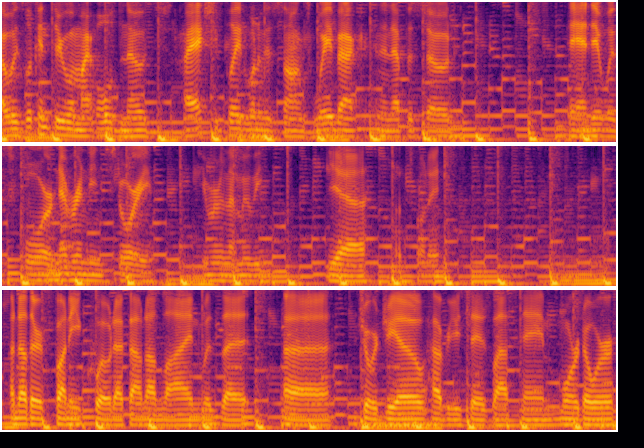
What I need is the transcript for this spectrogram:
I was looking through on my old notes. I actually played one of his songs way back in an episode, and it was for Neverending Story. Do you remember that movie? Yeah, that's funny. Another funny quote I found online was that uh, Giorgio, however you say his last name, Mordor,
